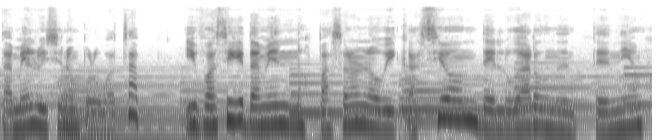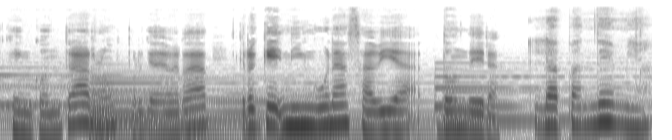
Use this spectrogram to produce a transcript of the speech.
también lo hicieron por WhatsApp. Y fue así que también nos pasaron la ubicación del lugar donde teníamos que encontrarnos, porque de verdad creo que ninguna sabía dónde era. La pandemia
